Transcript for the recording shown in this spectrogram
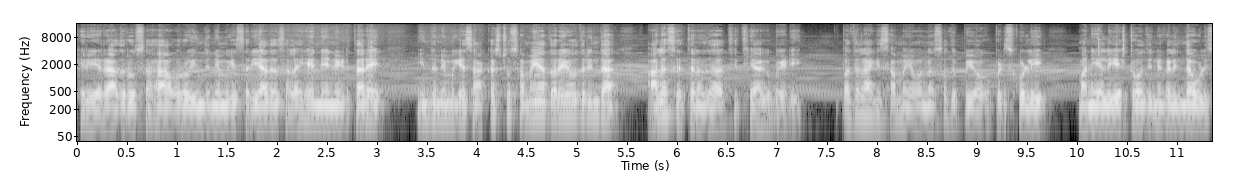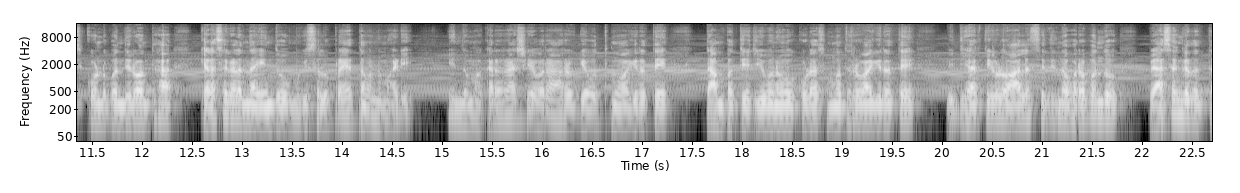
ಕಿರಿಯರಾದರೂ ಸಹ ಅವರು ಇಂದು ನಿಮಗೆ ಸರಿಯಾದ ಸಲಹೆಯನ್ನೇ ನೀಡುತ್ತಾರೆ. ಇಂದು ನಿಮಗೆ ಸಾಕಷ್ಟು ಸಮಯ ದೊರೆಯುವುದರಿಂದ ಆಲಸ್ಯತನದ ಅತಿಥಿಯಾಗಬೇಡಿ. ಬದಲಾಗಿ ಸಮಯವನ್ನು ಸದುಪಯೋಗಪಡಿಸಿಕೊಳ್ಳಿ. ಮನೆಯಲ್ಲಿ ಎಷ್ಟೋ ದಿನಗಳಿಂದ ಉಳಿಸಿಕೊಂಡು ಬಂದಿರುವಂತಹ ಕೆಲಸಗಳನ್ನು ಇಂದು ಮುಗಿಸಲು ಪ್ರಯತ್ನವನ್ನು ಮಾಡಿ. ಇಂದು ಮಕರ ರಾಶಿಯವರ ಆರೋಗ್ಯ ಉತ್ತಮವಾಗಿರುತ್ತೆ. ದಾಂಪತ್ಯ ಜೀವನವೂ ಕೂಡ ಸುಮಧುರವಾಗಿರುತ್ತೆ. ವಿದ್ಯಾರ್ಥಿಗಳು ಆಲಸ್ಯದಿಂದ ಹೊರಬಂದು ವ್ಯಾಸಂಗದತ್ತ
